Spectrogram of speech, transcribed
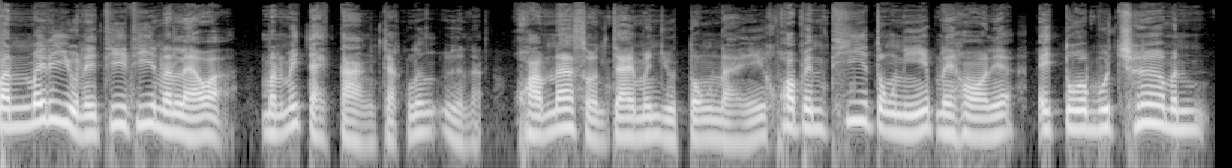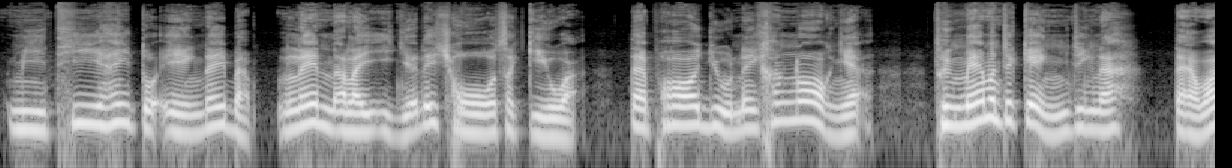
มันไม่ได้อยู่ในที่ที่นั้นแล้วอะมันไม่แตกต่างจากเรื่องอื่นอะความน่าสนใจมันอยู่ตรงไหน พอเป็นที่ตรงนี้ในฮอร์เนี้ยไอตัวบูชเชอร์มันมีที่ให้ตัวเองได้แบบเล่นอะไรอีกเยอะได้โชว์สกิลอะแต่พออยู่ในข้างนอกเนี้ย ถึงแม้มันจะเก่งจริงนะ แต่ว่า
